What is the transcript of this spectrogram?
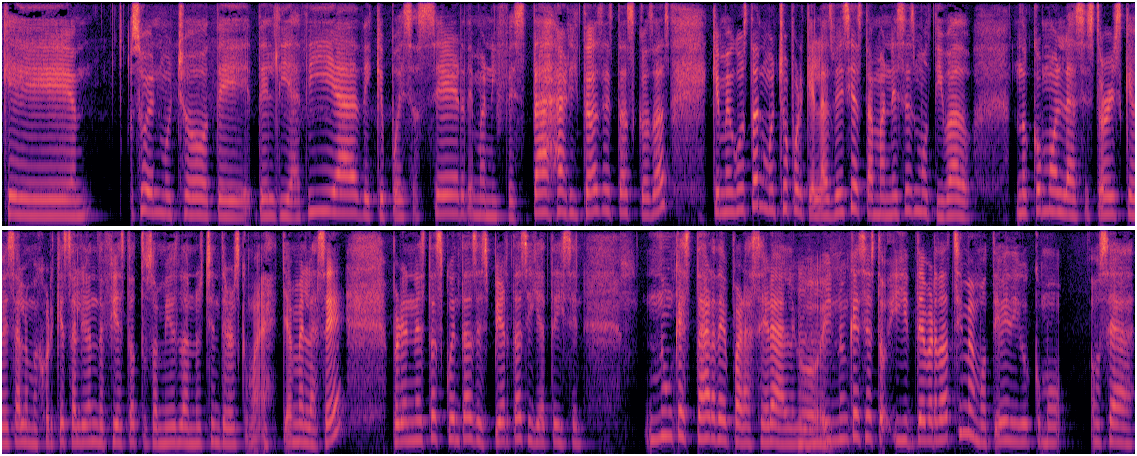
que suben mucho de, del día a día, de qué puedes hacer, de manifestar y todas estas cosas que me gustan mucho porque las ves y hasta amaneces motivado. No como las stories que ves a lo mejor que salieron de fiesta tus amigos la noche entera, es como, ah, ya me las sé, pero en estas cuentas despiertas y ya te dicen, nunca es tarde para hacer algo y nunca es esto. Y de verdad sí me motiva y digo como, o sea,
